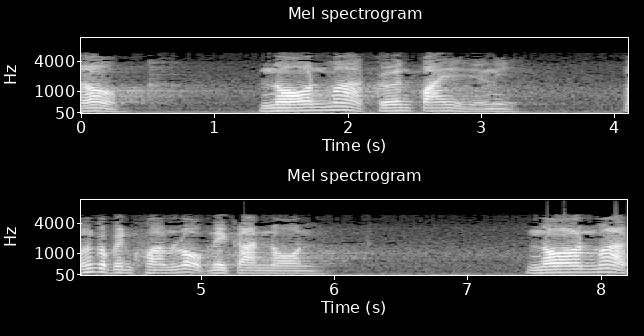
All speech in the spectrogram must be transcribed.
เอานอนมากเกินไปอย่างนี้ มันก็เป็นความโลภในการนอน นอนมาก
